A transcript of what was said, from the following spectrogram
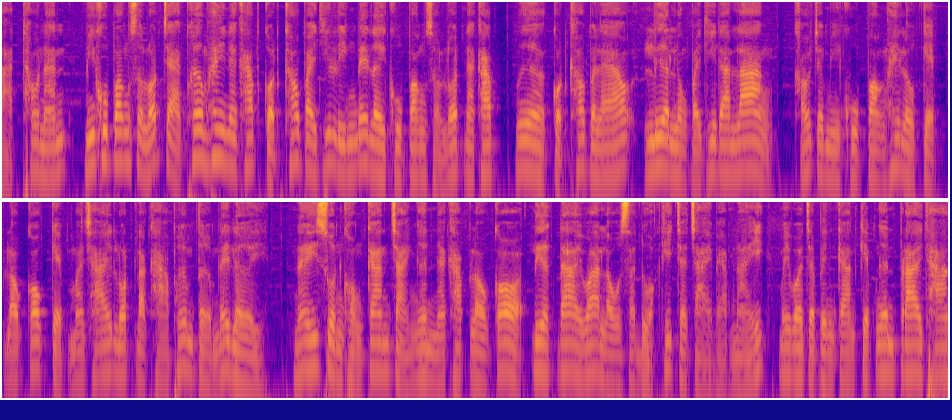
บาทเท่านั้น มีคูปองส่วนลดแจกเพิ่มให้นะครับ กดเข้าไปที่ลิงก์ได้เลยคูปองส่วนลดนะครับ เมื่อกดเข้าไปแล้วเลื่อนลงไปที่ด้านล่าง เขาจะมีคูปองให้เราเก็บ เราก็เก็บมาใช้ลดราคาเพิ่มเติมได้เลย ในส่วนของการจ่ายเงินนะครับ เราก็เลือกได้ว่าเราสะดวกที่จะจ่ายแบบไหน ไม่ว่าจะเป็นการเก็บเงินปลายทาง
